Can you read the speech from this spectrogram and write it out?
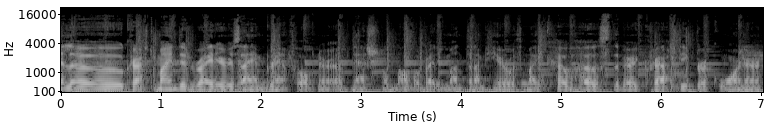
Hello, craft minded writers. I am Grant Faulkner of National Novel Writing Month, and I'm here with my co host, the very crafty Brooke Warner.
